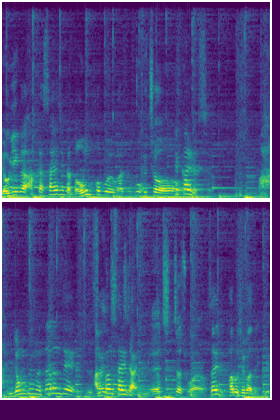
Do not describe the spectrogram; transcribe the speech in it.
여기가 아까 사이즈가 너무 커 보여가지고 그쵸. 헷갈렸어요. 와, 이 정도면 다른데 그 안방 사이즈 진짜- 아닙니까? 네, 진짜 좋아요. 사이즈 바로 재봐드릴게요.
